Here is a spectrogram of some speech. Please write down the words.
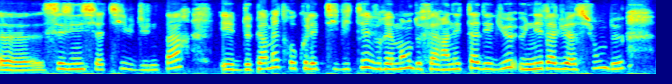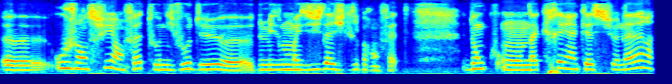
ces initiatives d'une part et de permettre aux collectivités vraiment de faire un état des lieux, une évaluation de où j'en suis en fait au niveau de, de mes, mes usages libres en fait. Donc on a créé un questionnaire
